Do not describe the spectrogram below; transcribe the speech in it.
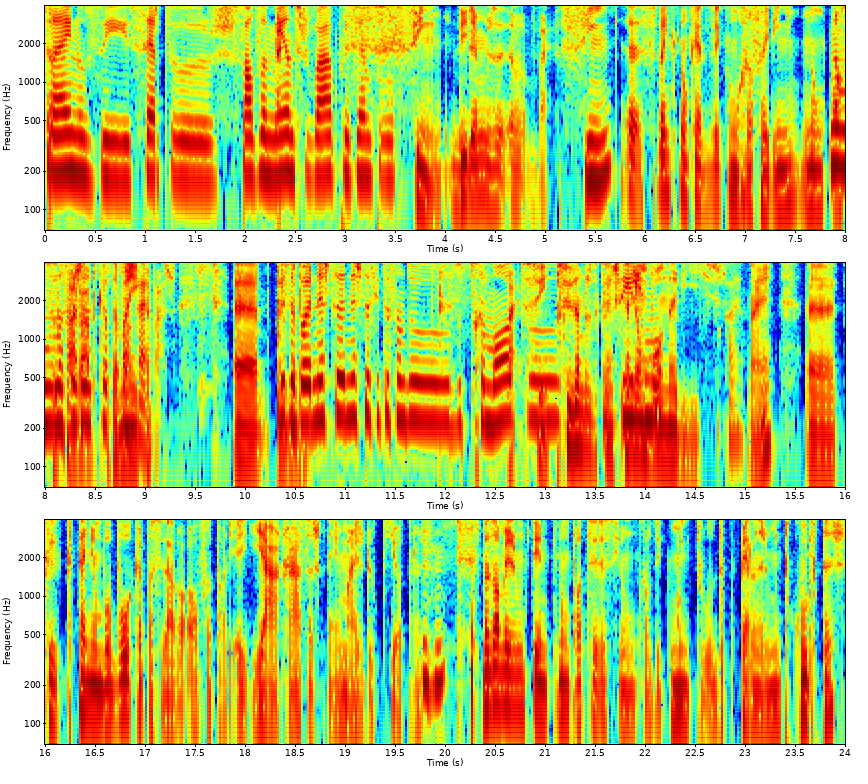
treinos e certos salvamentos, vá, por exemplo? Sim, diremos, eh, bem, sim, eh, se bem que não quer dizer que um rafeirinho não possa não, não estar apto também okay. capaz. Uh, por, por exemplo, exemplo, nesta, nesta situação do, do terremoto... Bem, sim, precisamos de cães que tenham um bom nariz, okay. não é? Uh, que, que, tenham uma boa capacidade olfatória. E há raças que têm mais do que outras. Uhum. Mas ao mesmo tempo não pode ser assim um cãozito muito, de pernas muito curtas,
